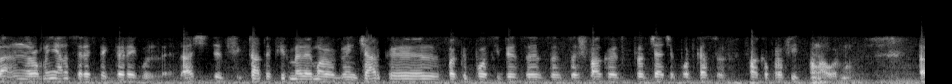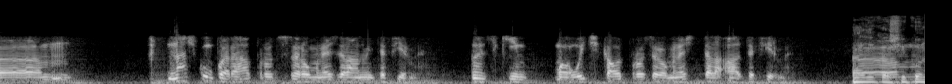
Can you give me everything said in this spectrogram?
la, în România nu se respectă regulile. Da? Și de, toate firmele, mă rog, încearcă făcut posibil să, să, să-și facă tot ceea ce pot ca să facă profit până la urmă. Um, n-aș cumpăra produse românești de la anumite firme. În schimb, mă uit și caut produse românești de la alte firme. Adică um, și cum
